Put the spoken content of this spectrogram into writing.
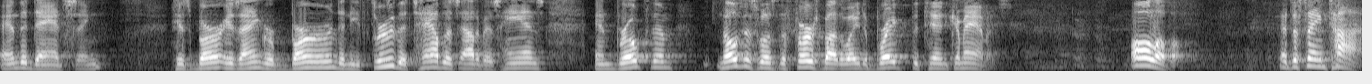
and the dancing his, bur- his anger burned, and he threw the tablets out of his hands and broke them. Moses was the first, by the way, to break the Ten Commandments. All of them at the same time.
